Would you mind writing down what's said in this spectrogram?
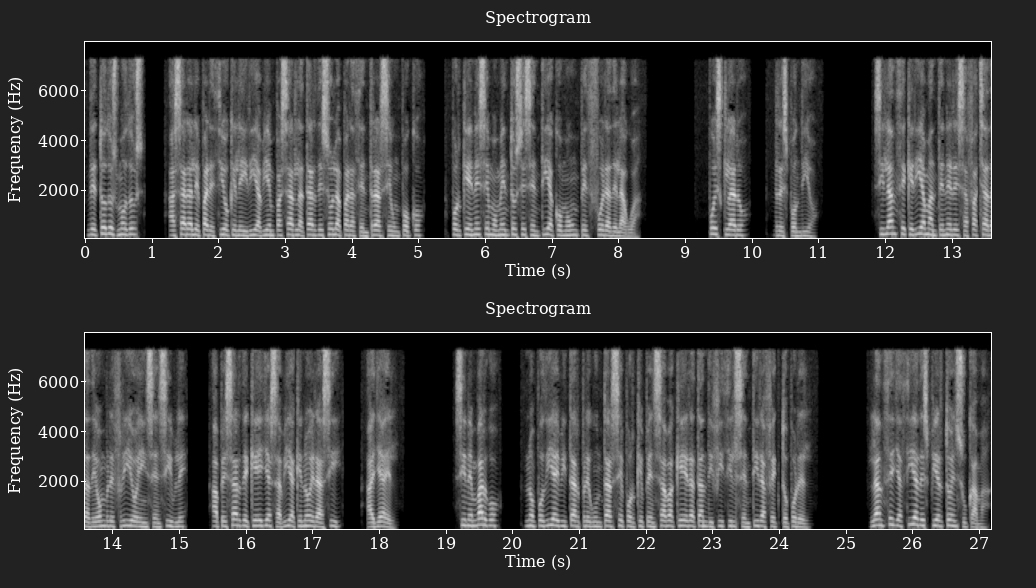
De todos modos, a Sara le pareció que le iría bien pasar la tarde sola para centrarse un poco, porque en ese momento se sentía como un pez fuera del agua. Pues claro, respondió. Si Lance quería mantener esa fachada de hombre frío e insensible, a pesar de que ella sabía que no era así, allá él. Sin embargo, no podía evitar preguntarse por qué pensaba que era tan difícil sentir afecto por él. Lance yacía despierto en su cama.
